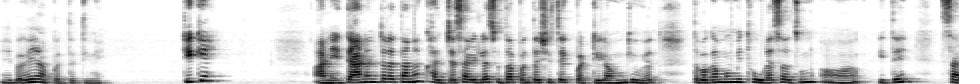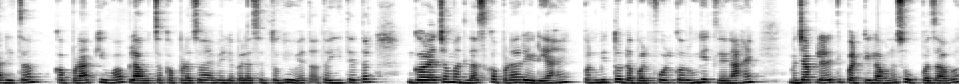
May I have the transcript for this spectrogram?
हे बघा या पद्धतीने. ठीक आहे? आणि त्यानंतर आता ना खालच्या साईडला सुद्धा आपण तशीच एक पट्टी लावून घेऊयात. तर बघा मग मी थोडासा अजून इथे साडीचा कपडा किंवा ब्लाऊजचा कपडा जो अवेलेबल असेल तो घेऊयात. आता इथे तर गळ्याच्या मधलाच कपडा रेडी आहे पण मी तो डबल फोल्ड करून घेतलेला आहे. म्हणजे आपल्याला ती पट्टी लावणं सोपं जावं.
